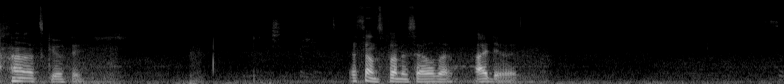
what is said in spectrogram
That's goofy. That sounds fun as hell, though. I do it. Some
